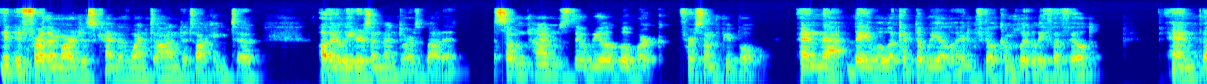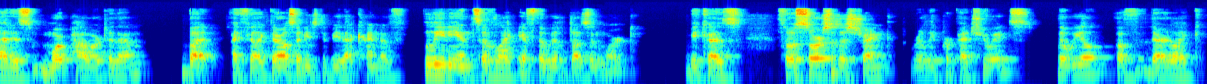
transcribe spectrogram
it, it furthermore just kind of went on to talking to other leaders and mentors about it. Sometimes the wheel will work for some people, and that they will look at the wheel and feel completely fulfilled. And that is more power to them. But I feel like there also needs to be that kind of lenience of like, if the wheel doesn't work, because so sources of strength really perpetuates the wheel of their like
